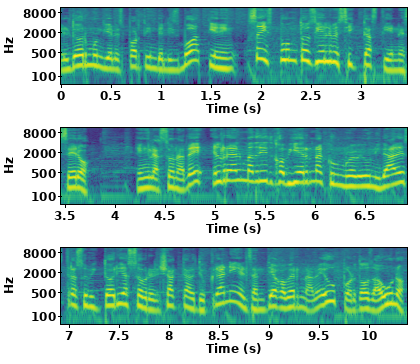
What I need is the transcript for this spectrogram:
El Dortmund y el Sporting de Lisboa tienen 6 puntos y el Besiktas tiene 0. En la zona D, el Real Madrid gobierna con 9 unidades tras su victoria sobre el Shakhtar de Ucrania en el Santiago Bernabéu por 2 a 1.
